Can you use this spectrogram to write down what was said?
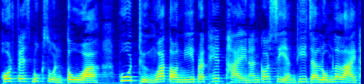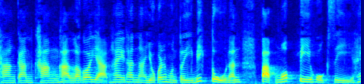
โพสต์ Facebook ส่วนตัว พูดถึงว่าตอนนี้ประเทศไทยนั้นก็เสี่ยงที่จะล้มละลายทางการคลังค่ะ แล้วก็อยากให้ท่านนายกรัฐมนตรีบิ๊กตู่นั้น ปรับงบปี 64 ให้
